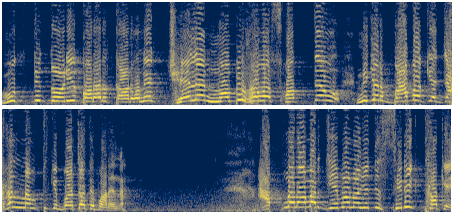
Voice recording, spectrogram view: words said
মূর্তি তৈরি করার কারণে ছেলে নবী হওয়া সত্ত্বেও নিজের বাবাকে জাহান্নাম থেকে বাঁচাতে পারে না। আপনার আমার জীবনে যদি সিরিক থাকে,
